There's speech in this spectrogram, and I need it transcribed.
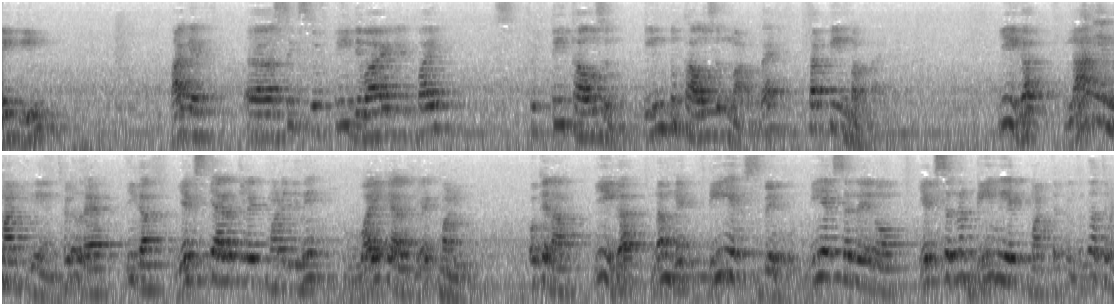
ಏಟೀನ್ ಹಾಗೆ six fifty divided by fifty thousand into thousand ಮಾಡಿದ್ರೆ ಥರ್ಟೀನ್ ಬರ್ತಾ ಇದೆ. ಈಗ ನಾನೇನ್ ಮಾಡ್ತೀನಿ ಅಂತ ಹೇಳಿದ್ರೆ, ಈಗ ಎಕ್ಸ್ ಕ್ಯಾಲ್ಕುಲೇಟ್ ಮಾಡಿದೀನಿ ವೈ ಕ್ಯಾಲ್ಕುಲೇಟ್ ಮಾಡಿದೀನಿ ಓಕೆನಾ ಈಗ ನಮ್ಗೆ ಡಿ ಎಕ್ಸ್ ಬೇಕು. ಡಿ ಎಕ್ಸ್ ಅಂದ್ರೆ ಏನು? ಎಕ್ಸ್ ಅನ್ನ ಡಿವಿಯೇಟ್ ಮಾಡ್ತಕ್ಕಂಥದ್ದು ಅಥವಾ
